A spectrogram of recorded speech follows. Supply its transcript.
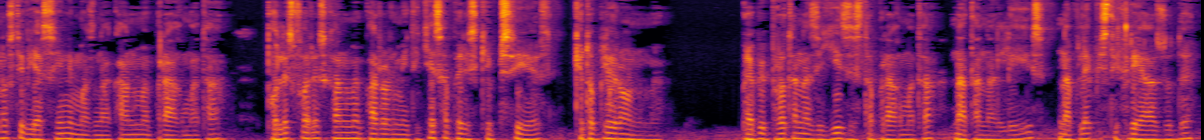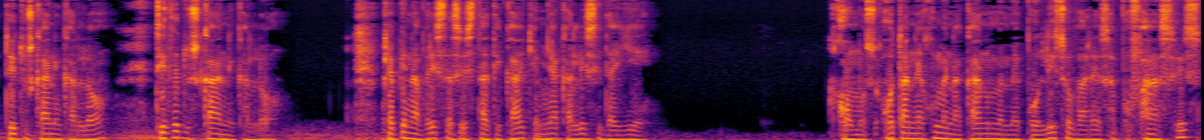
πάνω στη βιασύνη μας να κάνουμε πράγματα, πολλές φορές κάνουμε παρορμητικές απερισκεψίες και το πληρώνουμε. Πρέπει πρώτα να ζυγίζεις τα πράγματα, να τα αναλύεις, να βλέπεις τι χρειάζονται, τι τους κάνει καλό, τι δεν τους κάνει καλό. Πρέπει να βρεις τα συστατικά και μια καλή συνταγή. Όμως όταν έχουμε να κάνουμε με πολύ σοβαρές αποφάσεις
